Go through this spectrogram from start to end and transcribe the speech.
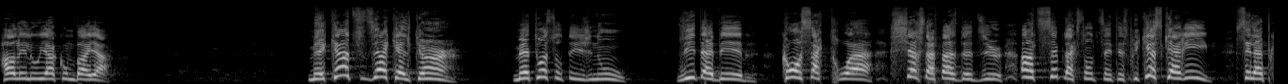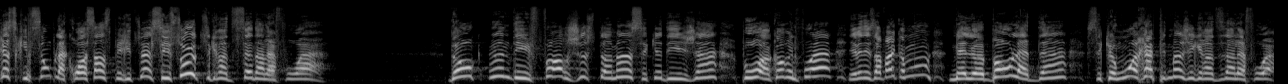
Hallelujah, Kumbaya. Mais quand tu dis à quelqu'un Mets-toi sur tes genoux, lis ta Bible, consacre-toi, cherche la face de Dieu, anticipe l'action du Saint-Esprit. Qu'est-ce qui arrive? C'est la prescription pour la croissance spirituelle. C'est sûr que tu grandissais dans la foi. Donc, une des forces, justement, c'est que des gens, pour, encore une fois, il y avait des affaires comme moi, mais le bon là-dedans, c'est que moi, rapidement, j'ai grandi dans la foi.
